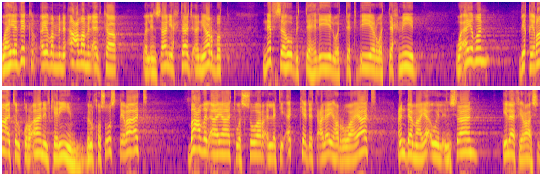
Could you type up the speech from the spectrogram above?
وهي ذكر أيضا من أعظم الأذكار والإنسان يحتاج أن يربط نفسه بالتهليل والتكبير والتحميد وأيضا بقراءة القرآن الكريم بالخصوص قراءة بعض الآيات والسور التي أكدت عليها الروايات عندما يأوي الإنسان إلى فراشه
